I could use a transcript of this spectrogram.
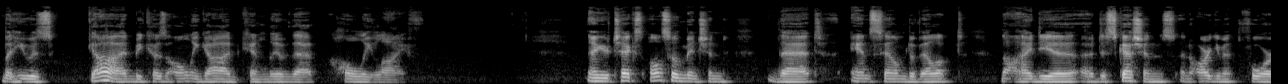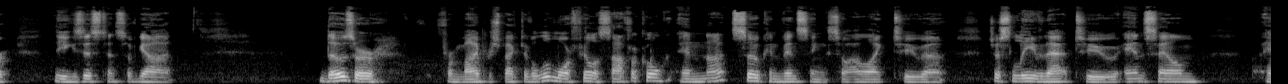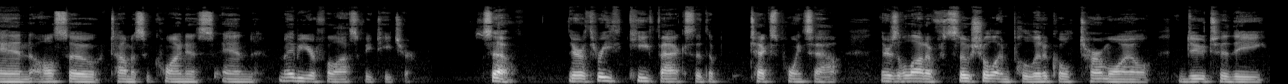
but he was God because only God can live that holy life. Now, your text also mentioned that Anselm developed the idea, uh, discussions, an argument for the existence of God. Those are, from my perspective, a little more philosophical and not so convincing, so I like to uh, just leave that to Anselm and also Thomas Aquinas and maybe your philosophy teacher. So, there are three key facts that the text points out. There's a lot of social and political turmoil due to the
